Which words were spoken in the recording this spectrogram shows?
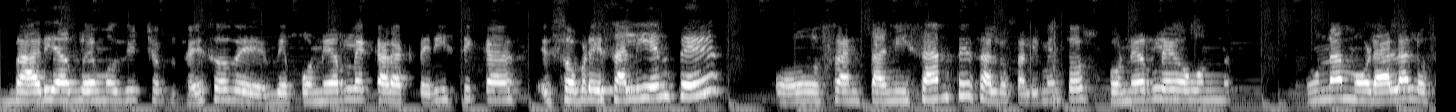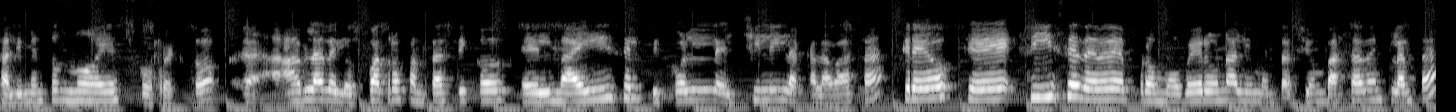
varias lo hemos dicho, pues eso de, de ponerle características sobresalientes o santanizantes a los alimentos, ponerle un una moral a los alimentos no es correcto. Eh, habla de los cuatro fantásticos, el maíz, el picol, el chile y la calabaza. Creo que sí se debe promover una alimentación basada en plantas,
